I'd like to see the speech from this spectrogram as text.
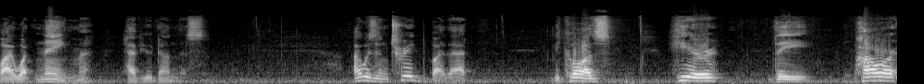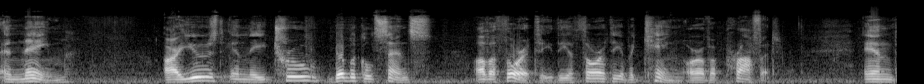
By what name have you done this? I was intrigued by that because here the power and name are used in the true biblical sense of authority, the authority of a king or of a prophet. And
